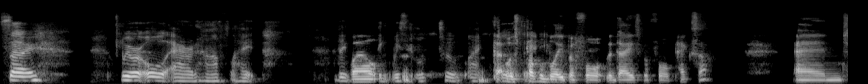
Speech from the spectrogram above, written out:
So we were all hour and a half late. I think, well, I think we to like that was probably before the days before PEXA. And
